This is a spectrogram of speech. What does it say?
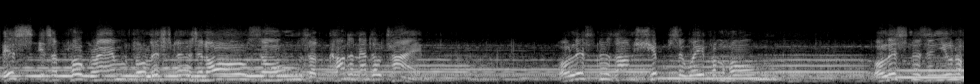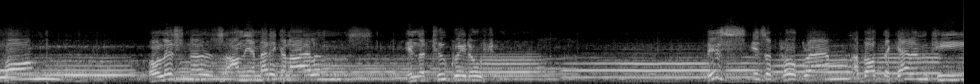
This is a program for listeners in all zones of continental time, for listeners on ships away from home, for listeners in uniform, for listeners on the American islands, in the two great oceans. This is a program about the guarantee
